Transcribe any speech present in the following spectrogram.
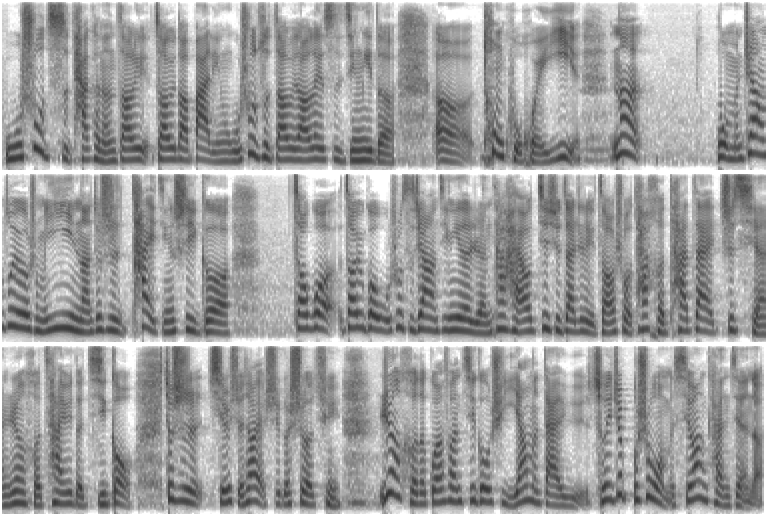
无数次，他可能遭遇遭遇到霸凌，无数次遭遇到类似经历的呃痛苦回忆。那我们这样做又有什么意义呢？就是他已经是一个。遭过遭遇过无数次这样经历的人，他还要继续在这里遭受。他和他在之前任何参与的机构，就是其实学校也是个社群，任何的官方机构是一样的待遇。所以这不是我们希望看见的。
